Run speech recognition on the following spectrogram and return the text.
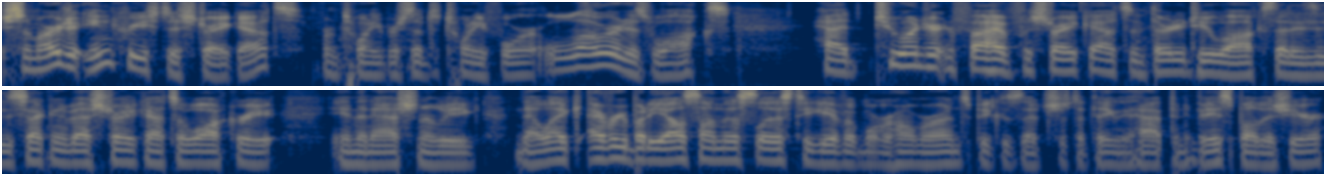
Samardzija increased his strikeouts from 20% to 24, lowered his walks, had 205 strikeouts and 32 walks. That is his second best strikeout to walk rate in the National League. Now, like everybody else on this list, he gave up more home runs because that's just a thing that happened in baseball this year.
